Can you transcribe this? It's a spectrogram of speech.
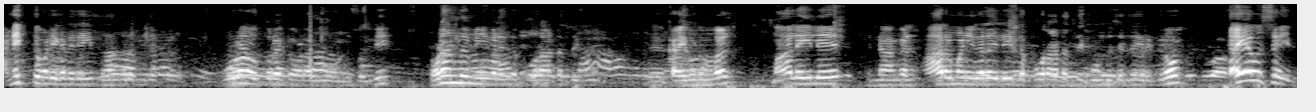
அனைத்து வழிகளிலையும் நாங்களும் பூரண வழங்குவோம் சொல்லி தொடர்ந்து நீங்கள் இந்த போராட்டத்துக்கு கைகொடுங்கள். மாலையிலே நாங்கள் ஆறு மணி வரையிலே இந்த போராட்டத்தை கொண்டு செல்ல இருக்கிறோம் தயவு செய்து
